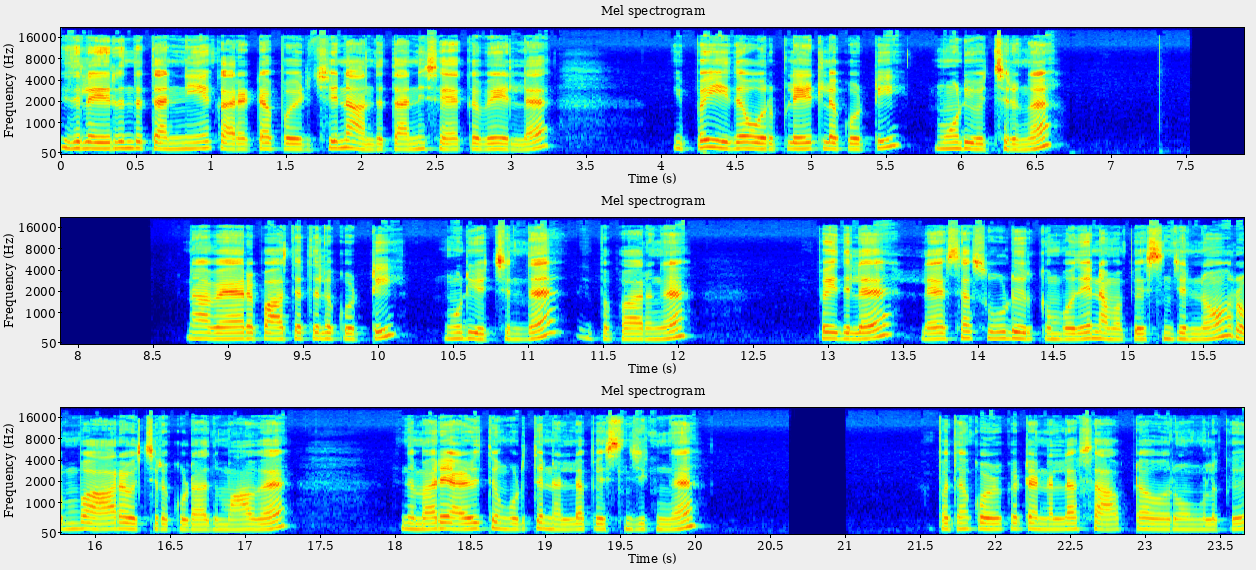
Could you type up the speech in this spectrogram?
இதில் இருந்த தண்ணியே கரெக்டாக போயிடுச்சு. நான் அந்த தண்ணி சேர்க்கவே இல்லை. இப்போ இதை ஒரு பிளேட்டில் கொட்டி மூடி வச்சுருங்க. நான் வேறு பாத்திரத்தில் கொட்டி மூடி வச்சுருந்தேன். இப்போ பாருங்கள் இப்போ இதில் லேசாக சூடு இருக்கும்போதே நம்ம பிசைஞ்சிடணும். ரொம்ப ஆற வச்சிடக்கூடாது மாவை. இந்த மாதிரி அழுத்தம் கொடுத்து நல்லா பிசைஞ்சிக்குங்க. அப்போ தான் கொழுக்கட்டை நல்லா சாஃப்டாக வரும் உங்களுக்கு.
